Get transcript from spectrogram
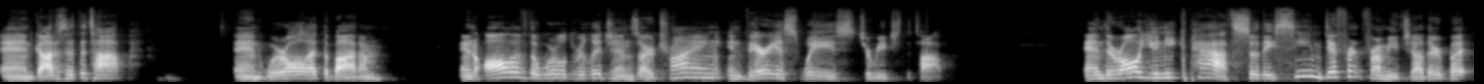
and God is at the top, and we're all at the bottom. And all of the world religions are trying in various ways to reach the top. And they're all unique paths, so they seem different from each other, but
